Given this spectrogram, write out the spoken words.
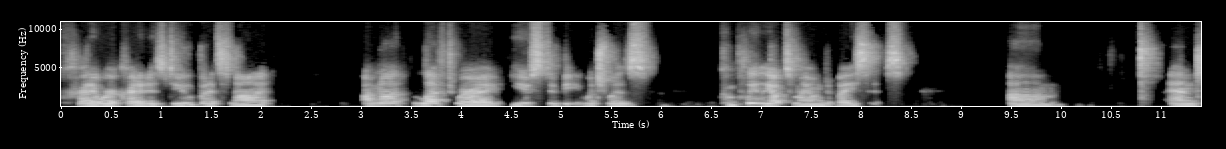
credit where credit is due, but it's not, I'm not left where I used to be, which was completely up to my own devices. Um, and,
